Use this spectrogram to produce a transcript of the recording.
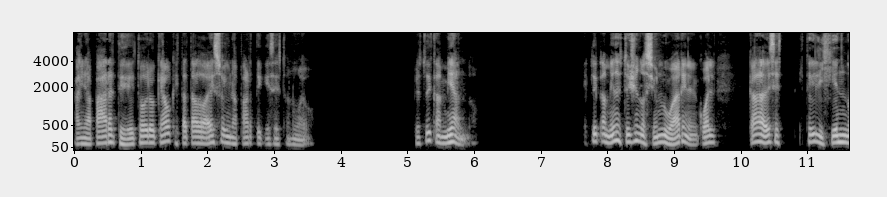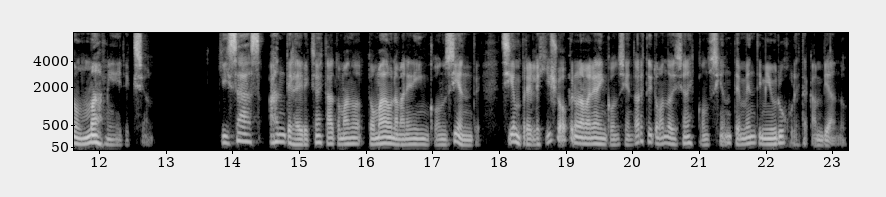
Hay una parte de todo lo que hago que está atado a eso y una parte que es esto nuevo. Pero estoy cambiando. Estoy cambiando, estoy yendo hacia un lugar en el cual cada vez estoy eligiendo más mi dirección. Quizás antes la dirección estaba tomada de una manera inconsciente. Siempre elegí yo, pero de una manera inconsciente. Ahora estoy tomando decisiones conscientemente y mi brújula está cambiando.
